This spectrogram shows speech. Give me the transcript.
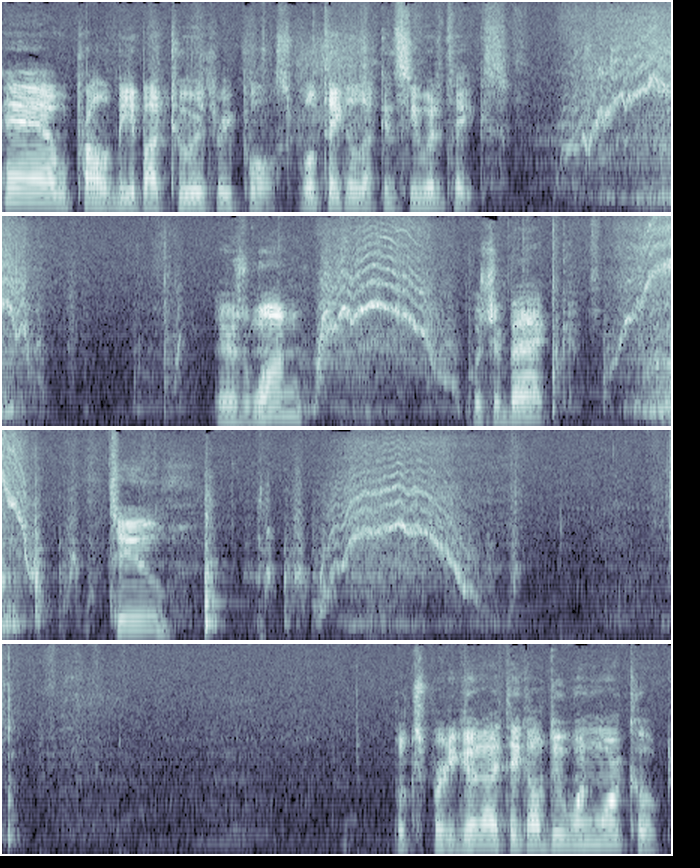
Eh, will probably be about two or three pulls. We'll take a look and see what it takes. There's one. Push it back. Two. Looks pretty good. I think I'll do one more coat.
